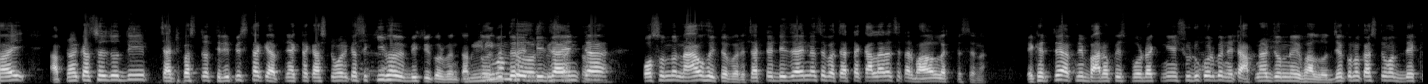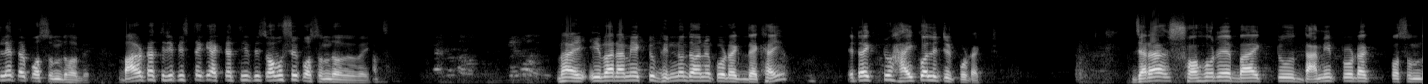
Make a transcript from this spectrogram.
ভাই আপনার কাছে যদি চারটি পাঁচটা থ্রি পিস থাকে আপনি একটা কাস্টমারের কাছে কীভাবে বিক্রি করবেন? তার ভিতরে তো 10 piece ডিজাইনটা পছন্দ নাও হইতে পারে। চারটে ডিজাইন আছে বা চারটা কালার আছে তার ভালো লাগতেছে না। এক্ষেত্রে আপনি বারো পিস প্রোডাক্ট নিয়ে শুরু করবেন এটা আপনার জন্যই ভালো। যে কোনো কাস্টমার দেখলে তার পছন্দ হবে। বারোটা থ্রি পিস থেকে একটা থ্রি পিস অবশ্যই পছন্দ হবে ভাই। আচ্ছা। ভাই এবার আমি একটু ভিন্ন ধরনের প্রোডাক্ট দেখাই। এটা একটু হাই কোয়ালিটির প্রোডাক্ট যারা শহরে বা একটু দামি প্রোডাক্ট পছন্দ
